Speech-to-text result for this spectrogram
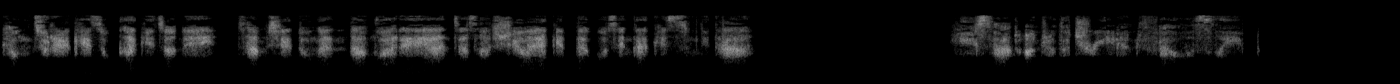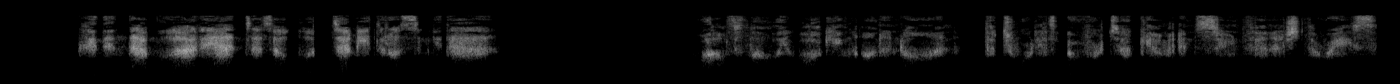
경주를 계속하기 전에 잠시 동안 나무 아래에 앉아서 쉬어야겠다고 생각했습니다. He sat under the tree and fell asleep. 그는 나무 아래 앉아서 곧잠이 들었습니다. While slowly walking on and on, the tortoise overtook him and soon finished the race.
